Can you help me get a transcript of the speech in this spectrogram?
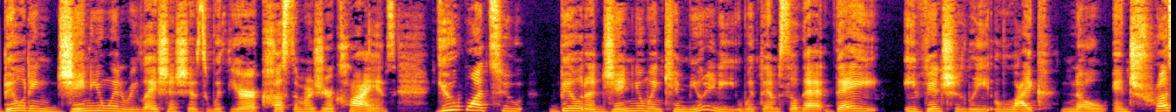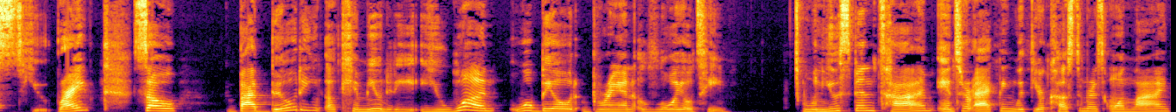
building genuine relationships with your customers, your clients. You want to build a genuine community with them so that they eventually like, know, and trust you, right? So, by building a community, you one will build brand loyalty. When you spend time interacting with your customers online,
